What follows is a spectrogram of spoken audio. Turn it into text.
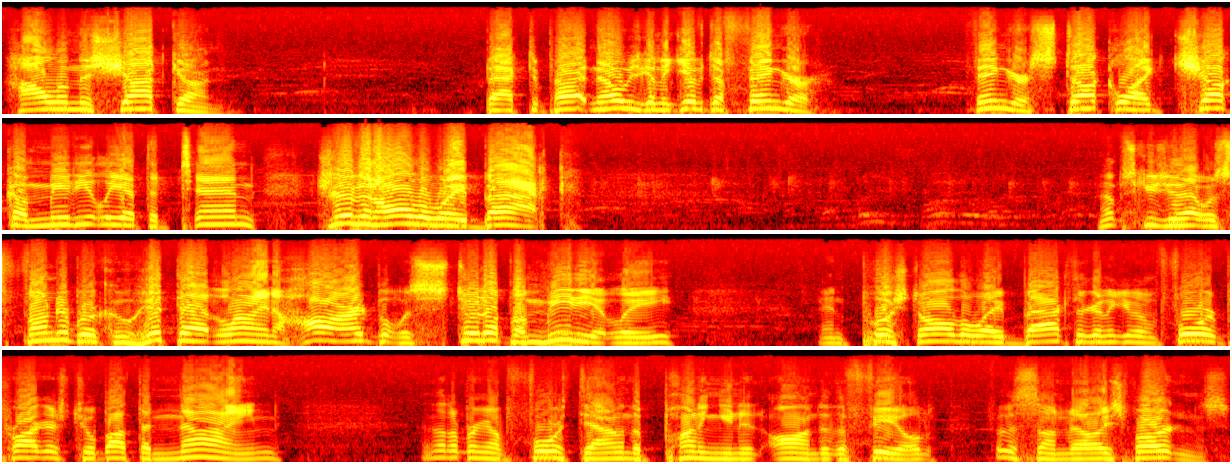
Howling the shotgun. Back to Pat. No, he's going to give it to Finger. Finger stuck like Chuck immediately at the 10, driven all the way back. Oh, excuse me, that was Funderburk who hit that line hard but was stood up immediately and pushed all the way back. They're going to give him forward progress to about the 9, and that'll bring up fourth down and the punting unit onto the field for the Sun Valley Spartans.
